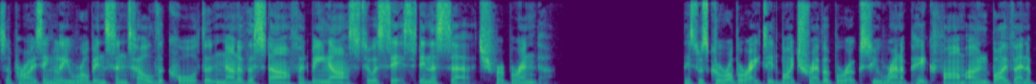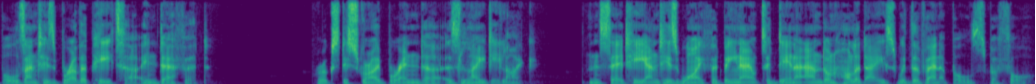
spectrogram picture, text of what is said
Surprisingly, Robinson told the court that none of the staff had been asked to assist in the search for Brenda. This was corroborated by Trevor Brooks, who ran a pig farm owned by Venables and his brother Peter in Defford. Brooks described Brenda as ladylike and said he and his wife had been out to dinner and on holidays with the Venables before.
